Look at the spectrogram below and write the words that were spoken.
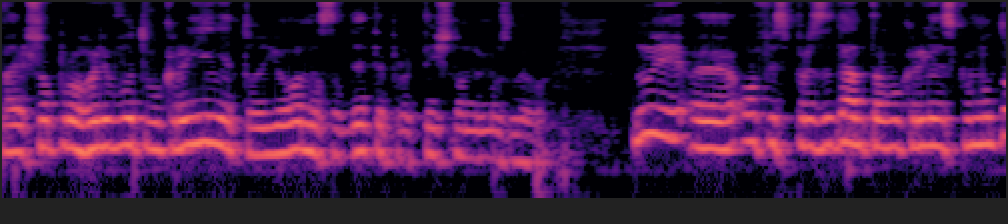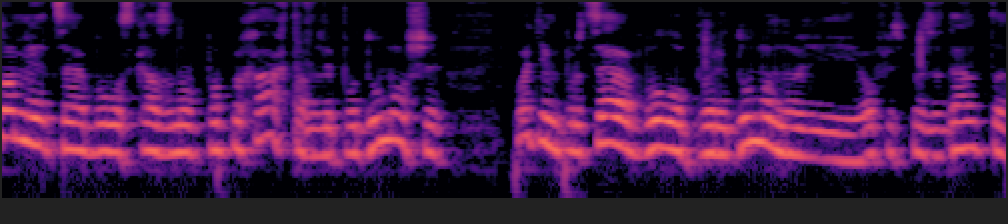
А якщо про Голівуд в Україні, то його насадити практично неможливо. Ну і е, Офіс президента в українському домі, це було сказано в попихах, там не подумавши. Потім про це було передумано, і Офіс президента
